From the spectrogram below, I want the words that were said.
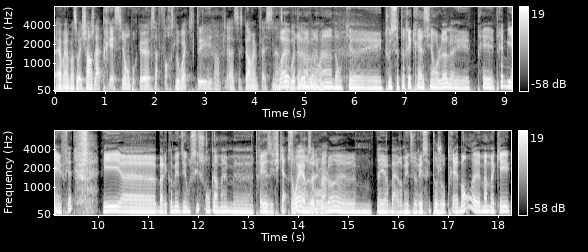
euh, voyons comment ça va, il change la pression pour que ça force l'eau à quitter. rempli- ah, c'est quand même fascinant, Ouais, ce bout-là. vraiment, là, ouais. vraiment. Donc, euh, toute cette récréation-là là, est très, très bien faite. Et euh, ben, les comédiens aussi sont quand même euh, très efficaces. Ouais, dans le absolument. Euh, D'ailleurs, ben, Romain Duris, c'est toujours très bon. Mamoké,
